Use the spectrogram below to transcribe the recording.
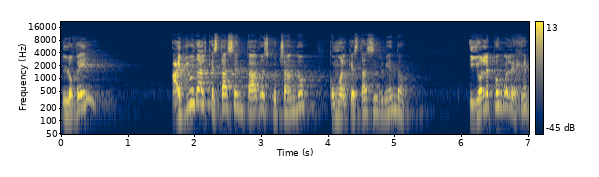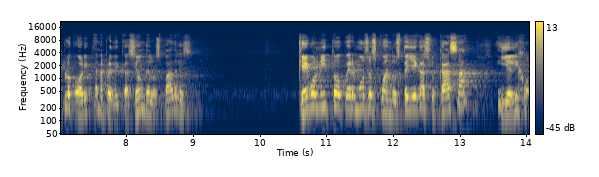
lo ve. Ayuda al que está sentado escuchando como al que está sirviendo. Y yo le pongo el ejemplo ahorita en la predicación de los padres. Qué bonito, qué hermoso es cuando usted llega a su casa y el hijo,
